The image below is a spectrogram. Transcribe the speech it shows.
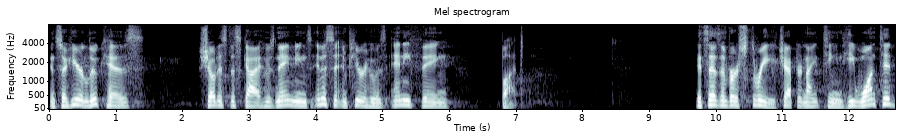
And so here Luke has showed us this guy whose name means innocent and pure, who is anything but. It says in verse 3, chapter 19, he wanted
